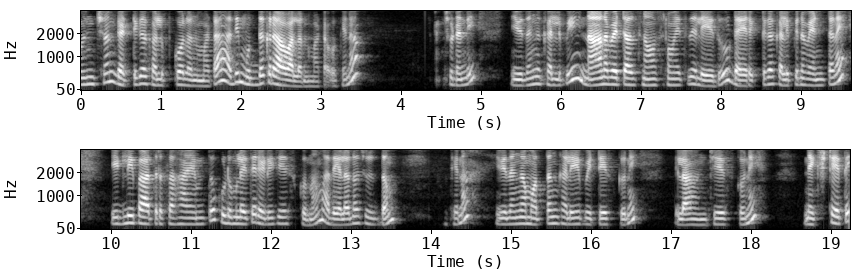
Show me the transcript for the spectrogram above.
కొంచెం గట్టిగా కలుపుకోవాలన్నమాట. అది ముద్దకు రావాలన్నమాట ఓకేనా? చూడండి ఈ విధంగా కలిపి నానబెట్టాల్సిన అవసరం అయితే లేదు. డైరెక్ట్గా కలిపిన వెంటనే ఇడ్లీ పాత్ర సహాయంతో కుడుములు అయితే రెడీ చేసుకుందాం. అది ఎలానో చూద్దాం ఓకేనా? ఈ విధంగా మొత్తం కలిపి పెట్టేసుకొని ఇలా ఉంచేసుకొని నెక్స్ట్ అయితే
